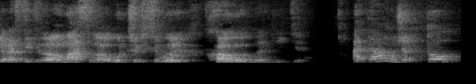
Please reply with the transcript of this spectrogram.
растительного масла лучше всего в холодном виде. А там уже кто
